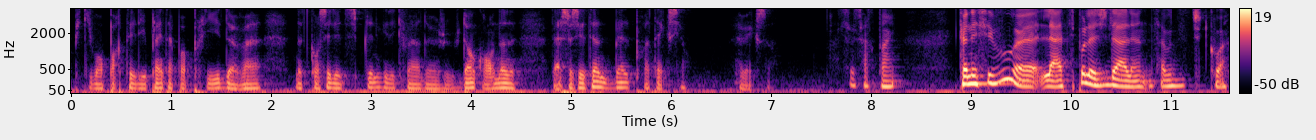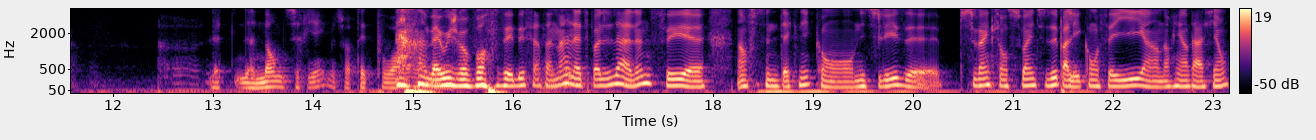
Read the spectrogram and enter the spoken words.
puis qui vont porter les plaintes appropriées devant notre conseil de discipline qui est l'équivalent d'un juge. Donc, on a, la société a une belle protection avec ça. C'est certain. Connaissez-vous euh, la typologie d'Allen? Ça vous dit tout de quoi? Le, le nom ne dit rien, mais tu vas peut-être pouvoir. ben oui, je vais pouvoir vous aider certainement. La typologie d'Allen, c'est euh, c'est une technique qu'on utilise euh, souvent, qui sont souvent utilisées par les conseillers en orientation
